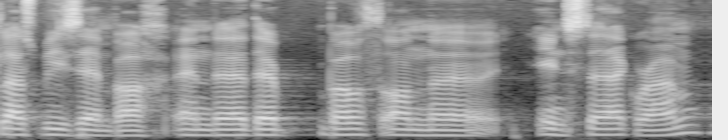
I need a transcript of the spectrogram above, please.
Klaus Biesenbach, and uh, they're both on uh, Instagram.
